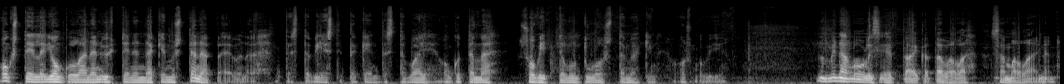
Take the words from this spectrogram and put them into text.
Onko teillä jonkunlainen yhteinen näkemys tänä päivänä tästä viestintäkentästä vai onko tämä sovittelun tulos tämäkin Osmo No minä luulisin, että aika tavalla samanlainen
